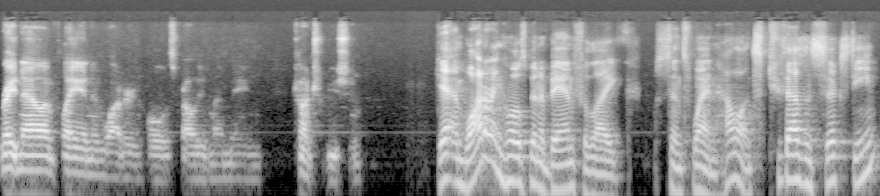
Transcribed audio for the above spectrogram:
right now, I'm playing in Watering Hole. is probably my main contribution. Yeah, and Watering Hole's been a band for like since when? How long? It's 2016.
